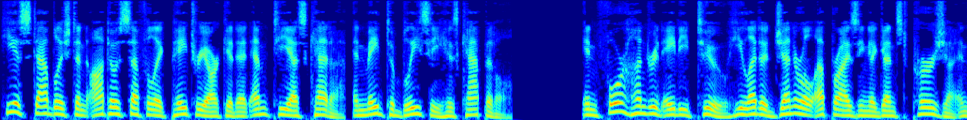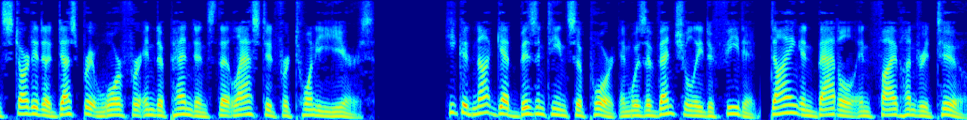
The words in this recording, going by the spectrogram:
He established an autocephalic patriarchate at Mtskheta, and made Tbilisi his capital. In 482 he led a general uprising against Persia and started a desperate war for independence that lasted for 20 years. He could not get Byzantine support and was eventually defeated, dying in battle in 502.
